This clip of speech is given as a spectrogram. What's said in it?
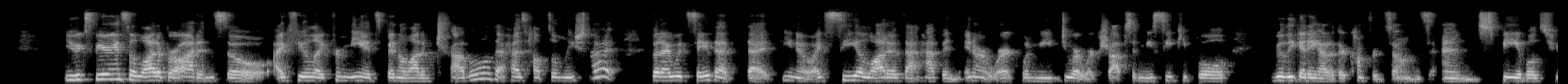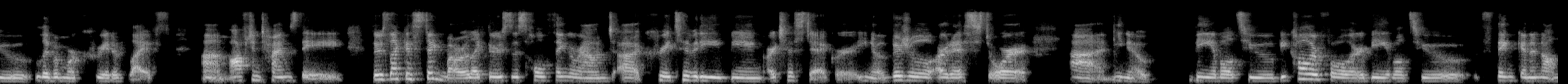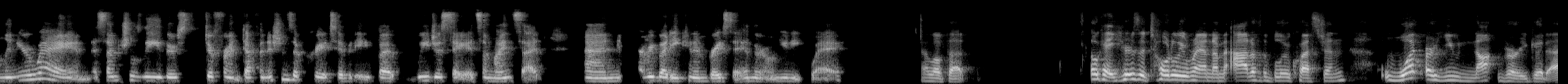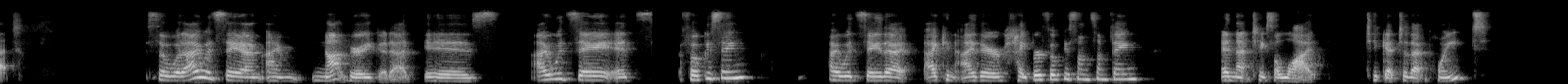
you've experienced a lot abroad and so i feel like for me it's been a lot of travel that has helped unleash that. But i would say that that you know i see a lot of that happen in our work when we do our workshops and we see people really getting out of their comfort zones and be able to live a more creative life. Um, oftentimes they there's like a stigma or like there's this whole thing around uh, creativity being artistic or you know visual artist or uh, you know being able to be colorful or be able to think in a nonlinear way. And essentially there's different definitions of creativity but we just say it's a mindset and everybody can embrace it in their own unique way. I love that Okay, here's a totally random, out of the blue question. What are you not very good at? So, what I would say I'm, I'm not very good at is I would say it's focusing. I would say that I can either hyper focus on something, and that takes a lot to get to that point.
